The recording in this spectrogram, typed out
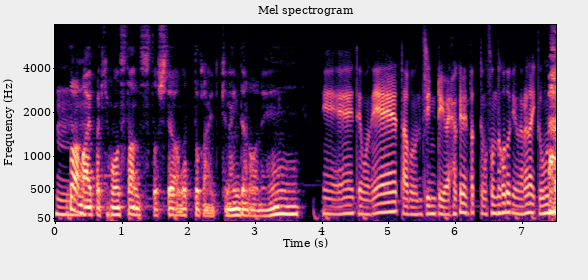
うんあとはまあやっぱ基本スタンスとしては持っとかないといけないんだろうねねえ、でもね、多分人類は100年経ってもそんなことにはならないと思うんだ。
